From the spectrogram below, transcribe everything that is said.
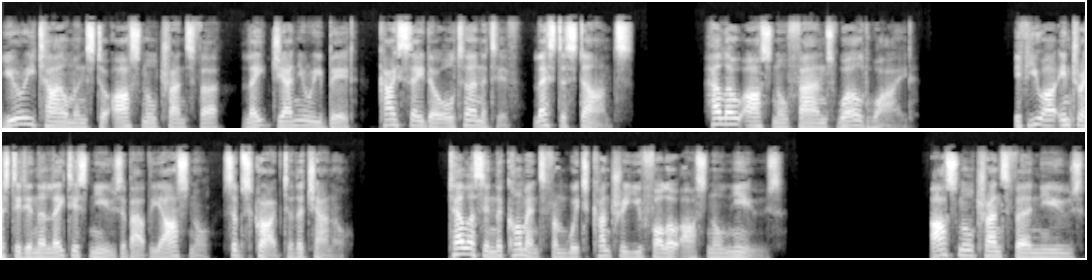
Youri Tielemans to Arsenal transfer, late January bid, Caicedo alternative, Leicester stance. Hello Arsenal fans worldwide. If you are interested in the latest news about the Arsenal, subscribe to the channel. Tell us in the comments from which country you follow Arsenal news. Arsenal transfer news,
